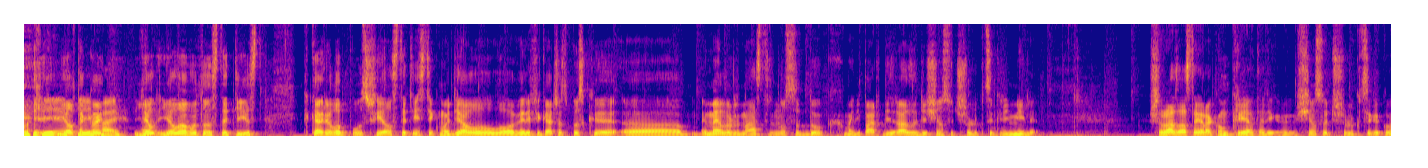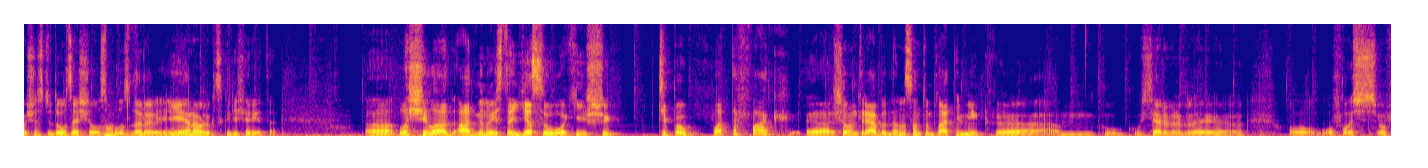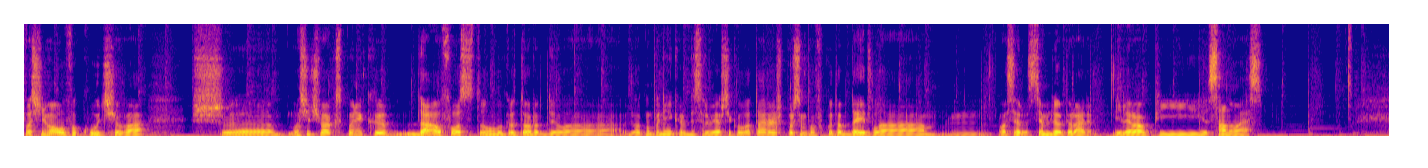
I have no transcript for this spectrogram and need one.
okay, el, okay, такой, hai, el, hai. el a avut un statist pe care l-a pus și el statistic modelul l-a verificat și a spus că uh, e-mail-urile noastre nu se duc mai departe de rază de 500 și o de mile. Și raza asta era concret, adică 500 și o lucțică cu 520 el a spus, okay. dar ei era o lucțică diferită. Uh, la și la adminul ăsta iese ochii și tипа, what the fuck? Uh, și el întreabă, dar nu s-a întâmplat nimic uh, cu, cu serverele, uh, a, fost, a fost cineva, a făcut ceva. Și uh, și ceva spune că da, a fost un lucrător de la, de la companie care deservește călătoare și pur și simplu a făcut update la, la server, sistem de operare. Ele erau pe SunOS.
